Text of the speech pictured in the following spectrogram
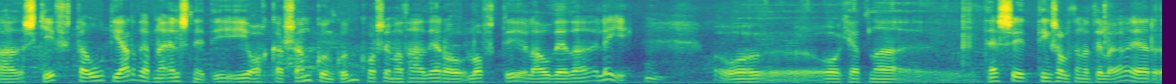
að skipta út jarðefna elsniti í okkar samgöngum hvort sem að það er á lofti, láði eða leiði mm. og, og hérna þessi tingsáltanatillaga er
